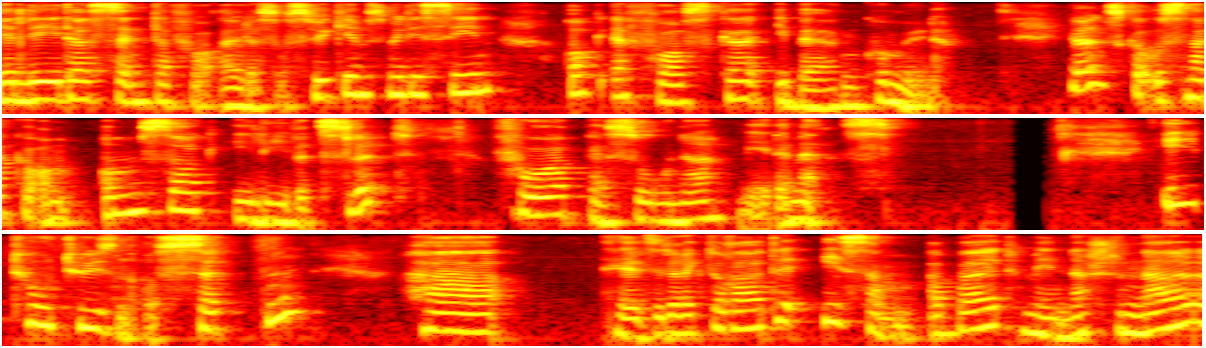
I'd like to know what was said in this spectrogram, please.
Jeg leder Senter for alders- og sykehjemsmedisin og er forsker i Bergen kommune. Jeg ønsker å snakke om omsorg i livets slutt for personer med demens. I 2017 har Helsedirektoratet i samarbeid med Nasjonal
